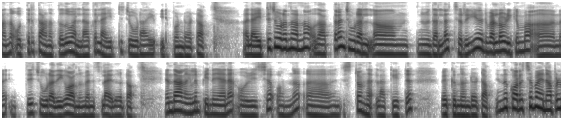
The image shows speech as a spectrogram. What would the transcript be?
എന്നാൽ ഒത്തിരി തണുത്തതും അല്ലാത്ത ലൈറ്റ് ചൂടായി ഇരിപ്പുണ്ട് കേട്ടോ. ലൈറ്റ് ചൂടെന്ന് പറഞ്ഞാൽ അത് അത്രയും ചൂടല്ല ഇതല്ല ചെറിയൊരു വെള്ളം ഒഴിക്കുമ്പോൾ ഇത്തിരി ചൂട് മനസ്സിലായത് കേട്ടോ. എന്താണെങ്കിലും പിന്നെ ഞാൻ ഒഴിച്ച് ഒന്ന് ജസ്റ്റ് ഒന്ന് ഇളക്കിയിട്ട് വെക്കുന്നുണ്ട് കേട്ടോ. ഇന്ന് കുറച്ച് പൈനാപ്പിൾ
